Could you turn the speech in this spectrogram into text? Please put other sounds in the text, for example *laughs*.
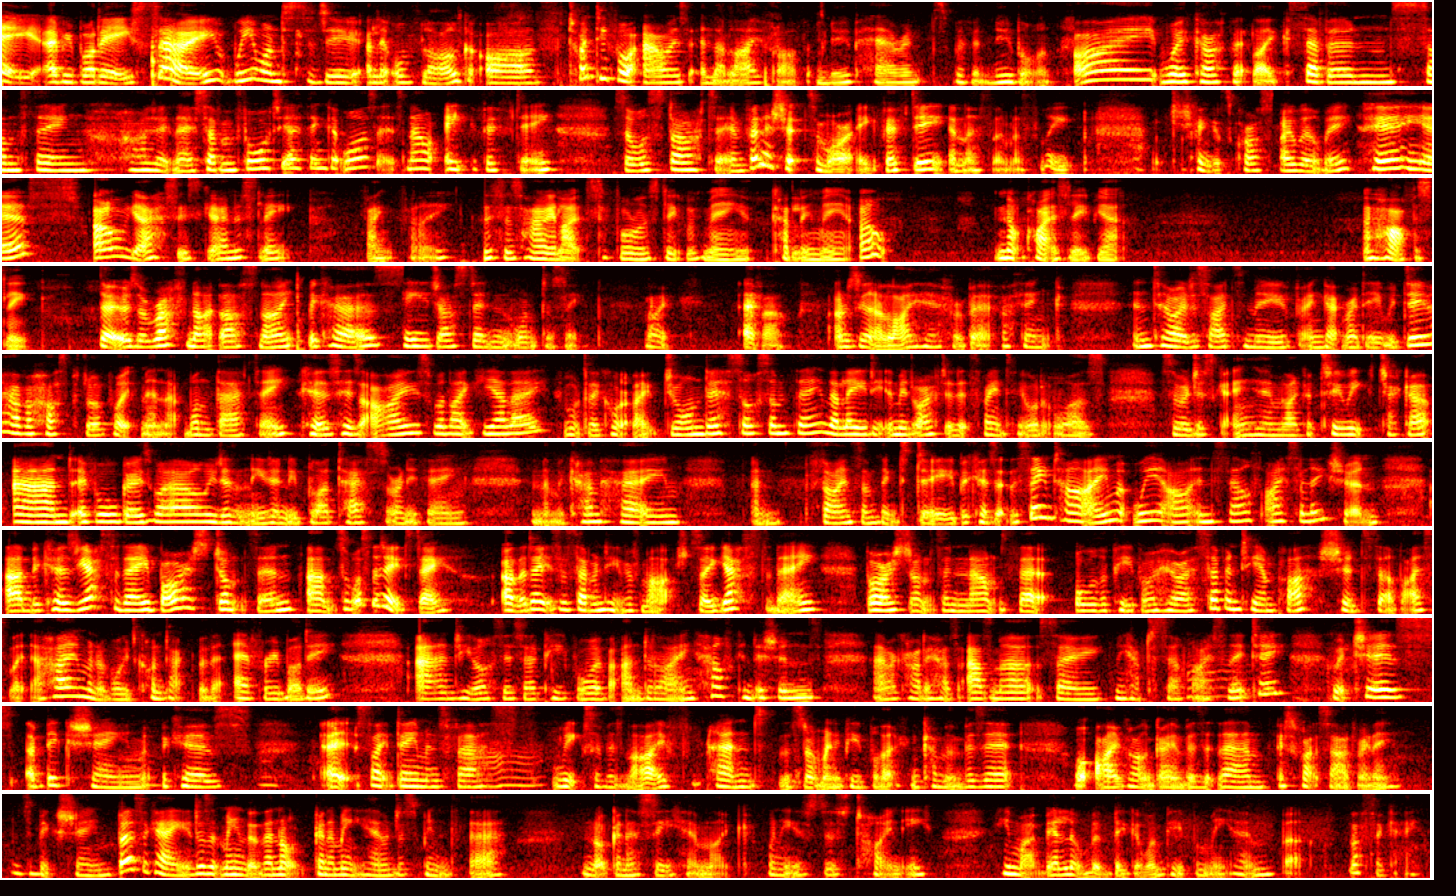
Hey everybody, so we wanted to do a little vlog of 24 hours in the life of new parents with a newborn. I woke up at like 7 something, I don't know, 7.40 I think it was. It's now 8.50 so we'll start it and finish it tomorrow at 8.50 unless I'm asleep, which fingers crossed I will be. Here he is. Oh yes, he's going to sleep, thankfully. This is how he likes to fall asleep with me, cuddling me. Oh, not quite asleep yet. I'm half asleep. So it was a rough night last night because he just didn't want to sleep. Like, ever. I'm just going to lie here for a bit, I think, until I decide to move and get ready. We do have a hospital appointment at 1.30 because his eyes were like yellow. What do they call it? Like jaundice or something? The lady, the midwife did explain to me what it was. So we're just getting him like a two week checkup. And if all goes well, he doesn't need any blood tests or anything and then we come home and find something to do because at the same time we are in self-isolation um, because yesterday Boris Johnson, um, so what's the date today? Oh, the date's the 17th of March. So yesterday, Boris Johnson announced that all the people who are 70 and plus should self-isolate at home and avoid contact with everybody. And he also said people with underlying health conditions. And Ricardo has asthma, so we have to self-isolate too, which is a big shame because it's like Damon's first weeks of his life and there's not many people that can come and visit or I can't go and visit them. It's quite sad really. It's a big shame. But it's okay. It doesn't mean that they're not going to meet him. It just means they're not going to see him like when he's just tiny. He might be a little bit bigger when people meet him, but that's okay.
